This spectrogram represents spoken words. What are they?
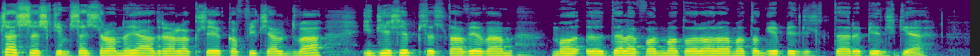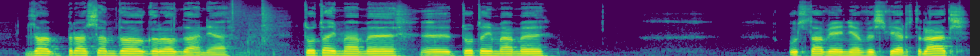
Cześć wszystkim, z tej strony ja, Adrenaloksyk Official 2 i dzisiaj przedstawię wam mo y, telefon Motorola Moto G54 5G. Zapraszam do oglądania. Tutaj mamy, y, tutaj mamy ustawienie wyświetlacz,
